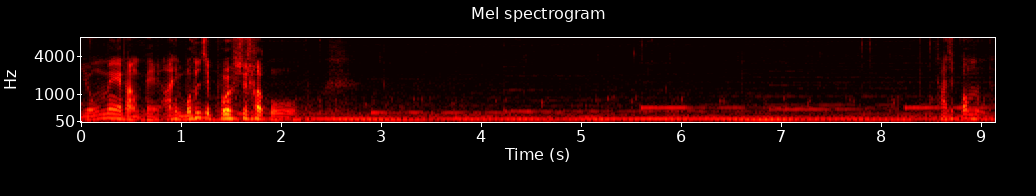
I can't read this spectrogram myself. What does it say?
용맹의 방패. 아니 뭔지 보여주라고 다시 뽑는다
